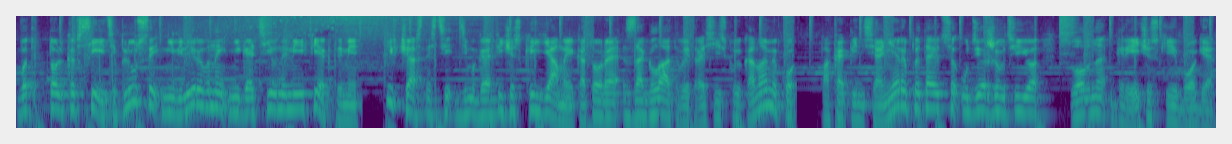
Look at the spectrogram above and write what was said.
Вот только все эти плюсы нивелированы негативными эффектами, и в частности демографической ямой, которая заглатывает российскую экономику, пока пенсионеры пытаются удерживать ее, словно греческие боги.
